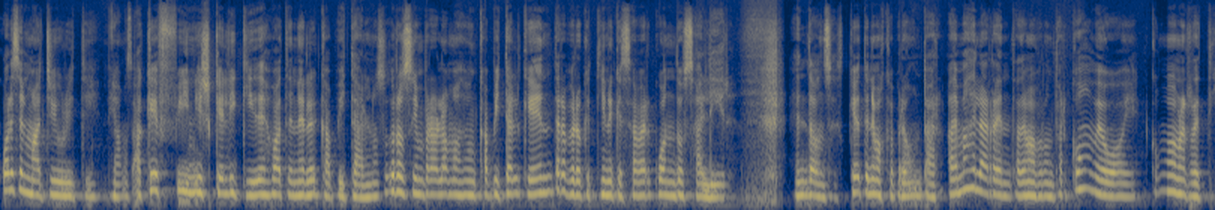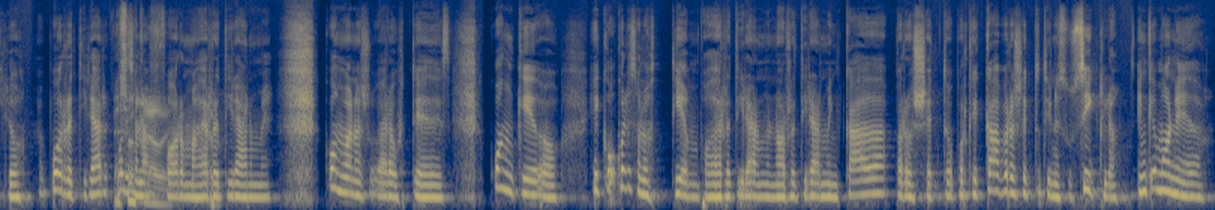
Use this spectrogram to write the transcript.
¿Cuál es el maturity? Digamos, ¿a qué finish, qué liquidez va a tener el capital? Nosotros siempre hablamos de un capital que entra, pero que tiene que saber cuándo salir. Entonces, ¿qué tenemos que preguntar? Además de la renta, tenemos que preguntar, ¿cómo me voy? ¿Cómo me retiro? ¿Me puedo retirar? ¿Cuáles son las formas de retirarme? ¿Cómo me van a ayudar a ustedes? ¿Cuán quedo? ¿Cuáles son los tiempos de retirarme o no retirarme en cada proyecto? Porque cada proyecto tiene su ciclo. ¿En qué moneda?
